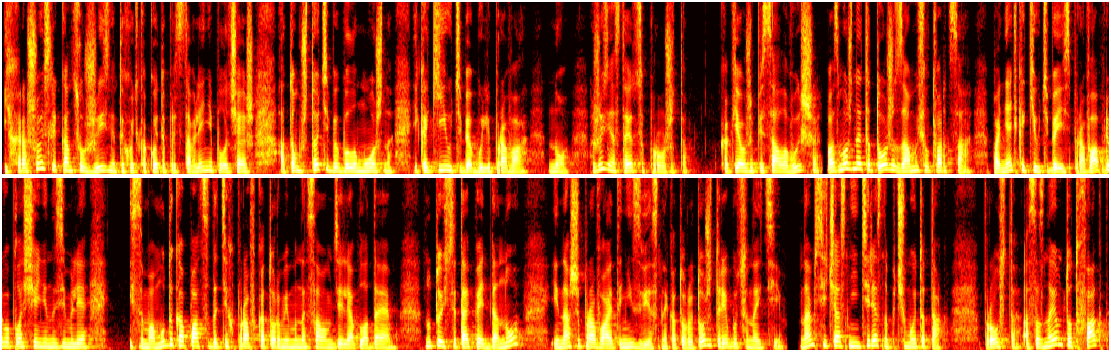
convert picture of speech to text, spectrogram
и хорошо, если к концу жизни ты хоть какое-то представление получаешь о том, что тебе было можно и какие у тебя были права. Но жизнь остается прожита как я уже писала выше, возможно, это тоже замысел Творца — понять, какие у тебя есть права при воплощении на Земле и самому докопаться до тех прав, которыми мы на самом деле обладаем. Ну, то есть это опять дано, и наши права — это неизвестные, которые тоже требуется найти. Нам сейчас не интересно, почему это так. Просто осознаем тот факт,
